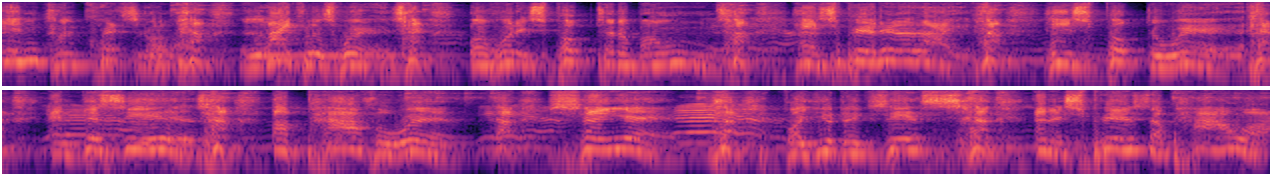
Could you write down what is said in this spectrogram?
inconquestionable, lifeless words. But what he spoke to the bones had spirit and life. He spoke the word. And this is a powerful word. Say yeah for you to exist and experience the power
